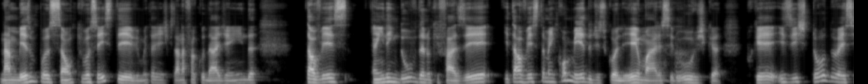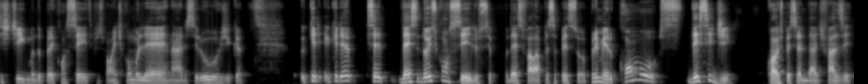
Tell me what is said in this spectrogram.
na mesma posição que você esteve. Muita gente que está na faculdade ainda. Talvez ainda em dúvida no que fazer e talvez também com medo de escolher uma área cirúrgica, porque existe todo esse estigma do preconceito, principalmente com mulher na área cirúrgica. Eu queria, eu queria que você desse dois conselhos, se pudesse falar para essa pessoa. Primeiro, como decidir qual especialidade fazer?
